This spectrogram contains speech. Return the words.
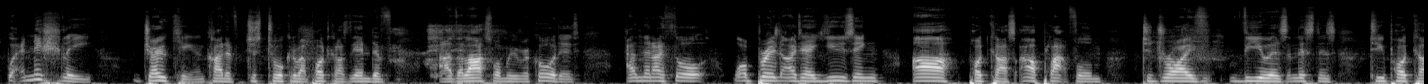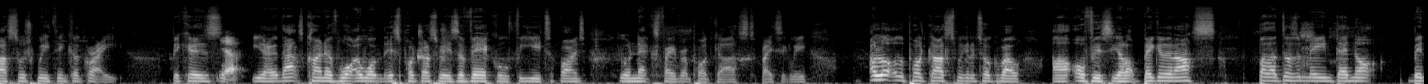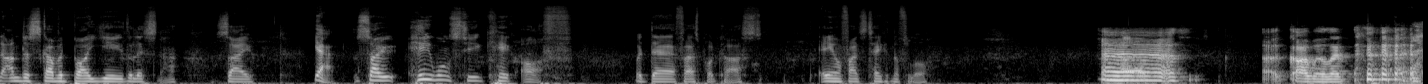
were initially joking and kind of just talking about podcasts at the end of uh, the last one we recorded, and then I thought, what a brilliant idea using our podcast, our platform, to drive viewers and listeners to podcasts which we think are great. Because Yeah. you know that's kind of what I want this podcast to be is a vehicle for you to find your next favorite podcast. Basically, a lot of the podcasts we're going to talk about are obviously a lot bigger than us, but that doesn't mean they're not been undiscovered by you, the listener. So, yeah. So, who wants to kick off with their first podcast? Anyone fancy taking the floor? Uh, uh, I will then.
